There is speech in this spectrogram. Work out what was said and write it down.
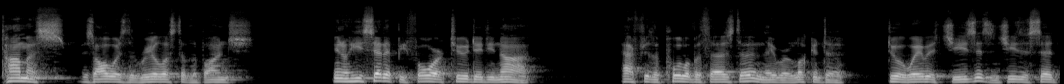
Thomas is always the realist of the bunch. You know, he said it before too, did he not? After the pool of Bethesda, and they were looking to do away with Jesus, and Jesus said,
